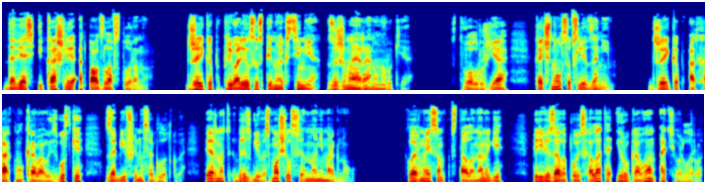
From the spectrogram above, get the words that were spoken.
давясь и кашляя, отползла в сторону. Джейкоб привалился спиной к стене, зажимая рану на руке. Ствол ружья качнулся вслед за ним. Джейкоб отхаркнул кровавые сгустки, забившие носоглотку. Пернат брезгливо сморщился, но не моргнул. Клэр Мейсон встала на ноги, перевязала пояс халата и рукавом отерла рот.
